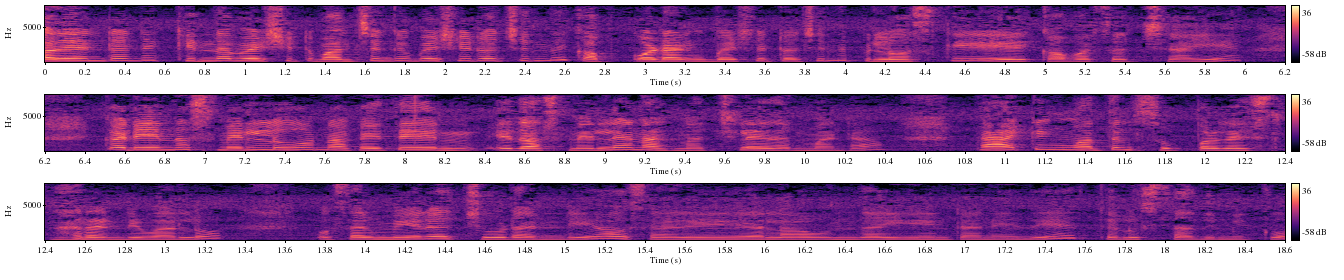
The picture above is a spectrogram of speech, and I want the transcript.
అదేంటంటే కింద బెడ్షీట్ మంచంకి బెడ్షీట్ వచ్చింది కప్పుకోవడానికి బెడ్షీట్ వచ్చింది పిల్లోస్కి కవర్స్ వచ్చాయి. కానీ ఏందో స్మెల్ నాకైతే ఏదో స్మెల్లే నాకు నచ్చలేదు అనమాట ప్యాకింగ్ మాత్రం సూపర్గా ఇస్తున్నారండి వాళ్ళు. ఒకసారి మీరే చూడండి ఒకసారి ఎలా ఉందా ఏంటనేది తెలుస్తుంది మీకు.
